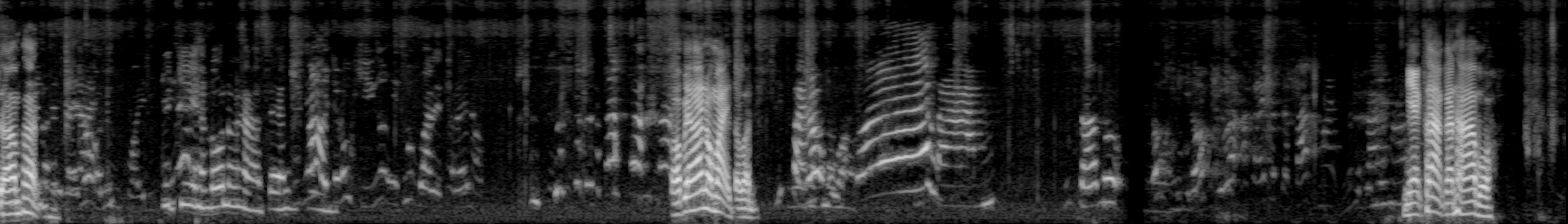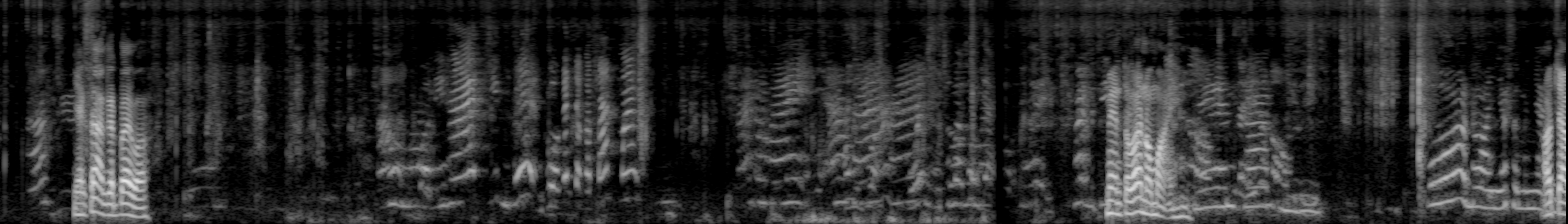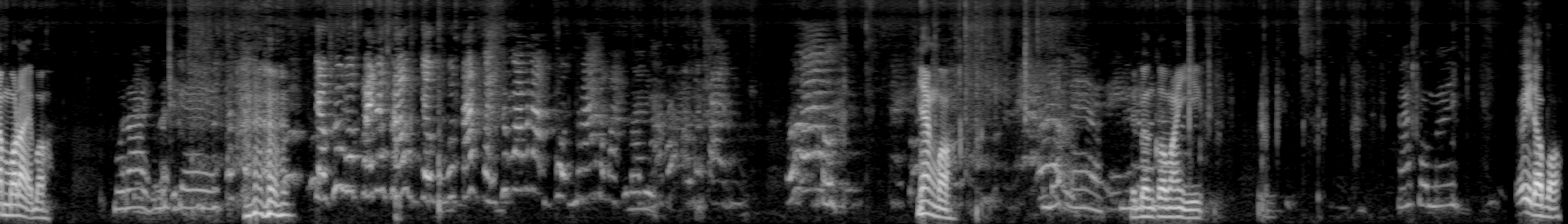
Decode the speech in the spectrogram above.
สาม13,000จุจี้ฮัลโหลหนึ่งหาแสนเอาไปหาหน่อใหม่ตะวันไป แล้วหัวสามแยกทางกันหาบ่แยกทางกันไปบ่เอาหัวนี้ห้าจิ้มเล่นหัวก็จะกระตัดไหมหาทำไมเอาหาหาแม่นแตะว่าหน่อใหม่แม่นค่ะดีโอ้หน่อยยังสมันใหญ่เอาจำบ่ได้บ่บ่ได้แล้วแกเจ้าคือว่าไปนะเขาเจ้าว่าตัดไปขึ้นมามันนั่งผลมาทำไมมาดิยังบ่หมดแล้วไปเบิ่งก็มาอีก หาก็ไหมเอ้ยดอกบ่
